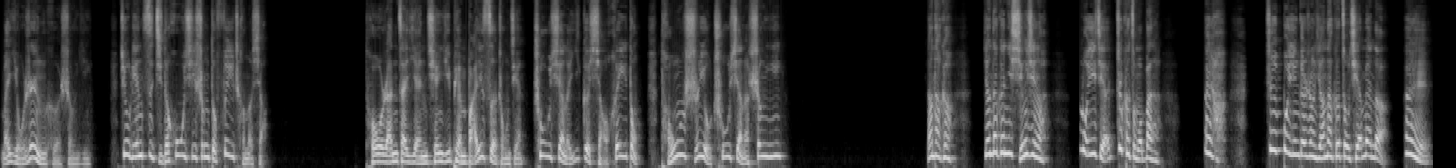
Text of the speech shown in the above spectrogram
没有任何声音，就连自己的呼吸声都非常的小。突然，在眼前一片白色中间出现了一个小黑洞，同时又出现了声音：“杨大哥，杨大哥，你醒醒啊！洛伊姐，这可怎么办呢？哎呀，真不应该让杨大哥走前面的，哎。”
